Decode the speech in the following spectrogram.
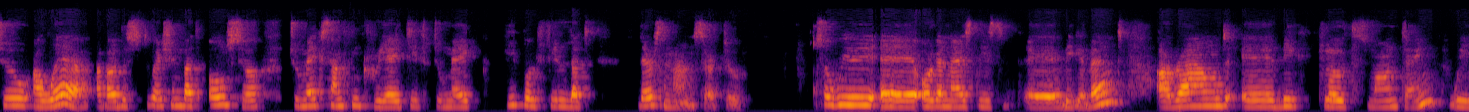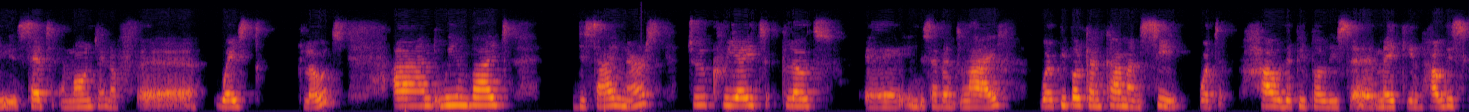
to aware about the situation, but also to make something creative to make people feel that there's an answer to. So we uh, organized this uh, big event around a big clothes mountain. We set a mountain of uh, waste clothes and we invite designers to create clothes uh, in this event live where people can come and see what how the people is uh, making how these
